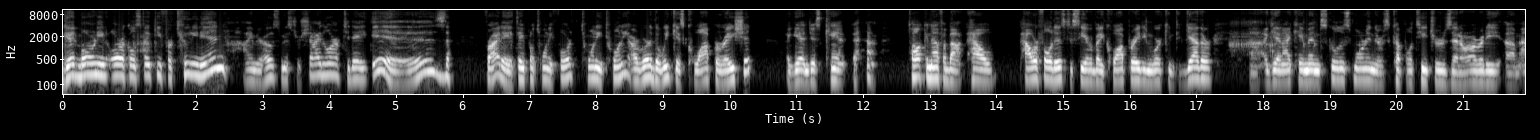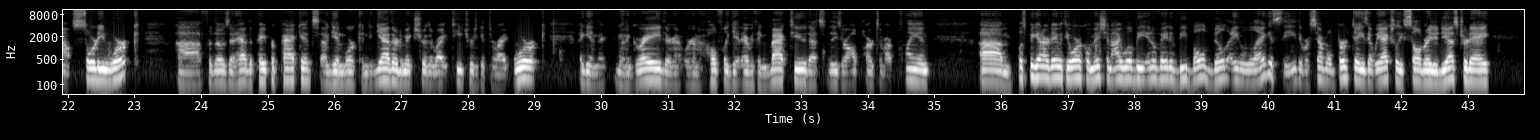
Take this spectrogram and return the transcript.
Good morning, Oracles. Thank you for tuning in. I am your host, Mr. Scheidler. Today is Friday. It's April 24th, 2020. Our word of the week is cooperation. Again, just can't talk enough about how powerful it is to see everybody cooperating, working together. Uh, again, I came in school this morning. There's a couple of teachers that are already um, out sorting work. Uh, for those that have the paper packets, again, working together to make sure the right teachers get the right work. Again, they're going to grade. They're going to, we're going to hopefully get everything back to you. That's these are all parts of our plan. Um, let's begin our day with the Oracle mission. I will be innovative, be bold, build a legacy. There were several birthdays that we actually celebrated yesterday,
